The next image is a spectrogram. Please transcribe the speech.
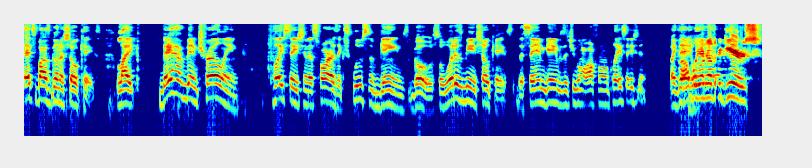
Xbox going to showcase? Like they have been trailing PlayStation as far as exclusive games goes. So what is being showcased? The same games that you going to offer on PlayStation? Like they, probably what- another Gears.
